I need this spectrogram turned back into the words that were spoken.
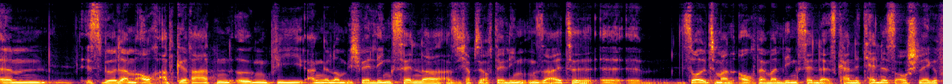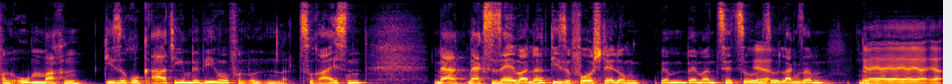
Ähm, es würde einem auch abgeraten, irgendwie angenommen, ich wäre Linkshänder, also ich habe sie auf der linken Seite, äh, äh, sollte man auch, wenn man Linkshänder ist, keine Tennisausschläge von oben machen, diese ruckartigen Bewegungen von unten zu reißen. Merk, merkst du selber, ne? Diese Vorstellung, wenn, wenn man es jetzt so, ja. so langsam. Ne? Ja, ja, ja, ja, ja, ja.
